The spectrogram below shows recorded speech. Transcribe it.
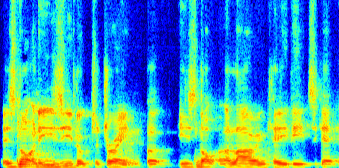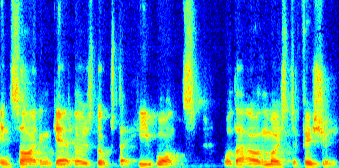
it's not an easy look to drain, but he's not allowing KD to get inside and get those looks that he wants or that are the most efficient.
